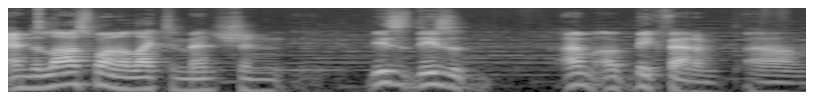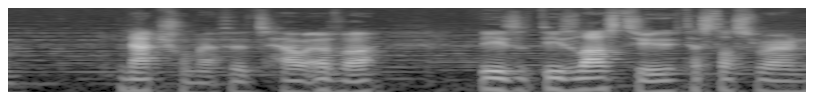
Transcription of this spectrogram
And the last one I'd like to mention, these these are, I'm a big fan of um, natural methods. However, these these last two, testosterone,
